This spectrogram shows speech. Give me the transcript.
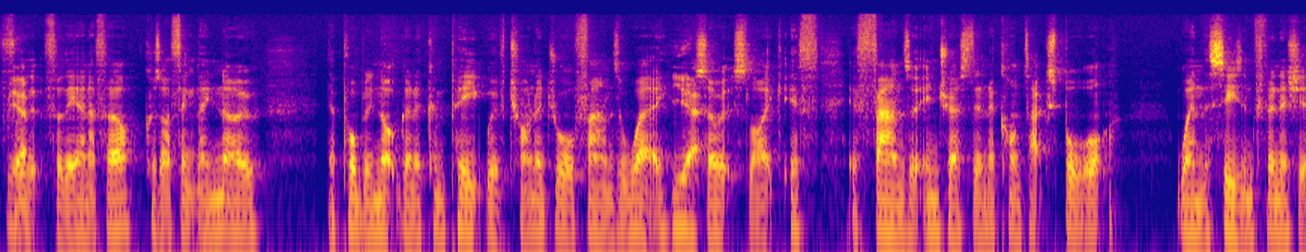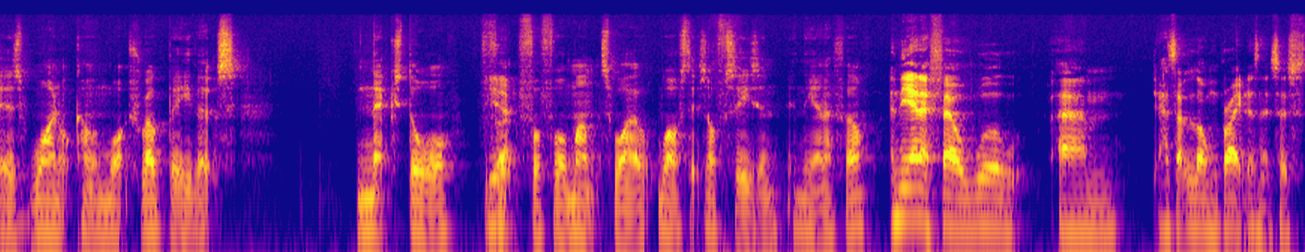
for Yeah. the, for the NFL because I think they know they're probably not going to compete with trying to draw fans away. Yeah. So it's like if if fans are interested in a contact sport when the season finishes, why not come and watch rugby that's next door for, Yeah. for four months while whilst it's off season in the NFL? And the NFL will um, has that long break, doesn't it? So it's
